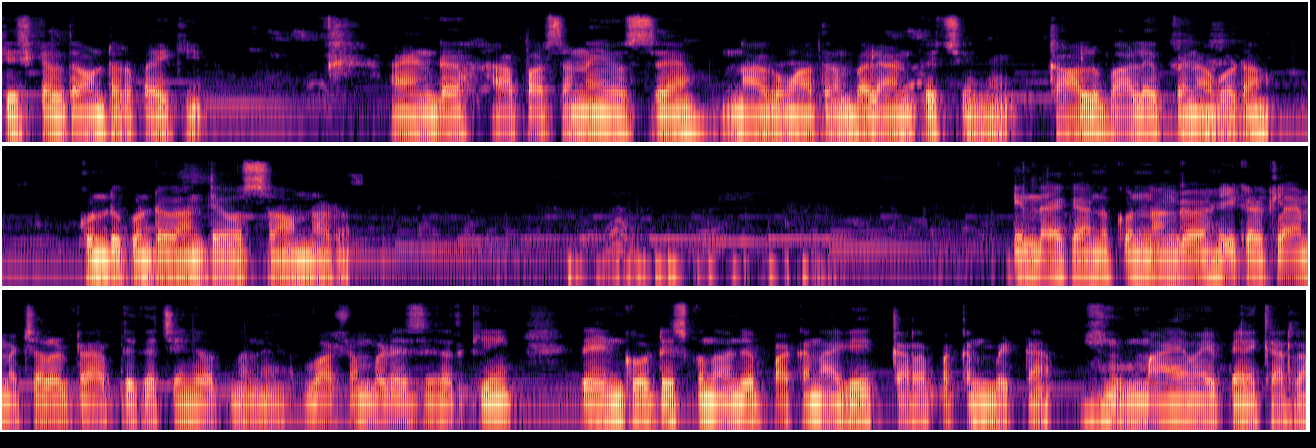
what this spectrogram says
తీసుకెళ్తూ ఉంటారు పైకి. అండ్ ఆ పర్సన్ని చూస్తే నాకు మాత్రం భలే అనిపించింది. కాళ్ళు బాగాలేకపోయినా కూడా కుంటుకుంటూ అంతే వస్తూ ఉన్నాడు. ఇందాక అనుకున్నాక ఇక్కడ క్లైమేట్ చాలా డ్రాఫ్టిక్గా చేంజ్ అవుతుందని. వర్షం పడేసేసరికి రెయిన్ కోట్ వేసుకుందాం అని చెప్పి పక్కన ఆగి కర్ర పక్కన పెట్టా. మాయమైపోయింది కర్ర.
